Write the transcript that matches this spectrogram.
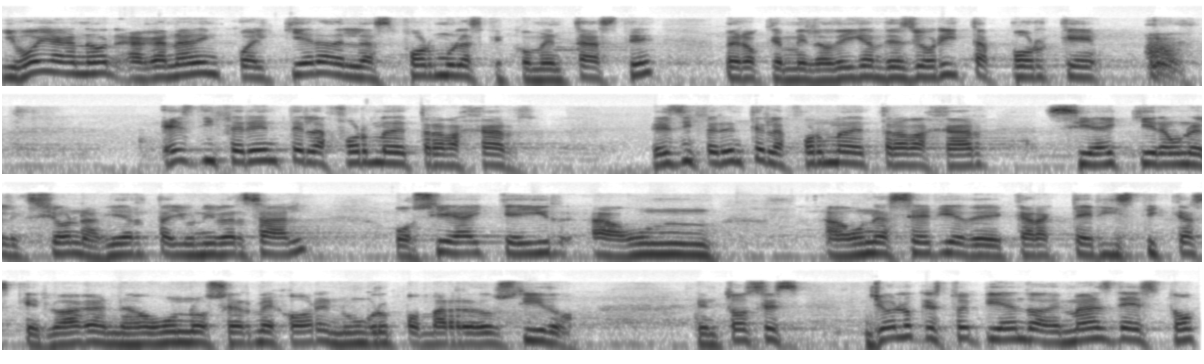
y voy a ganar, a ganar en cualquiera de las fórmulas que comentaste, pero que me lo digan desde ahorita, porque es diferente la forma de trabajar. Es diferente la forma de trabajar si hay que ir a una elección abierta y universal o si hay que ir a, un, a una serie de características que lo hagan a uno ser mejor en un grupo más reducido. Entonces, yo lo que estoy pidiendo, además de esto,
